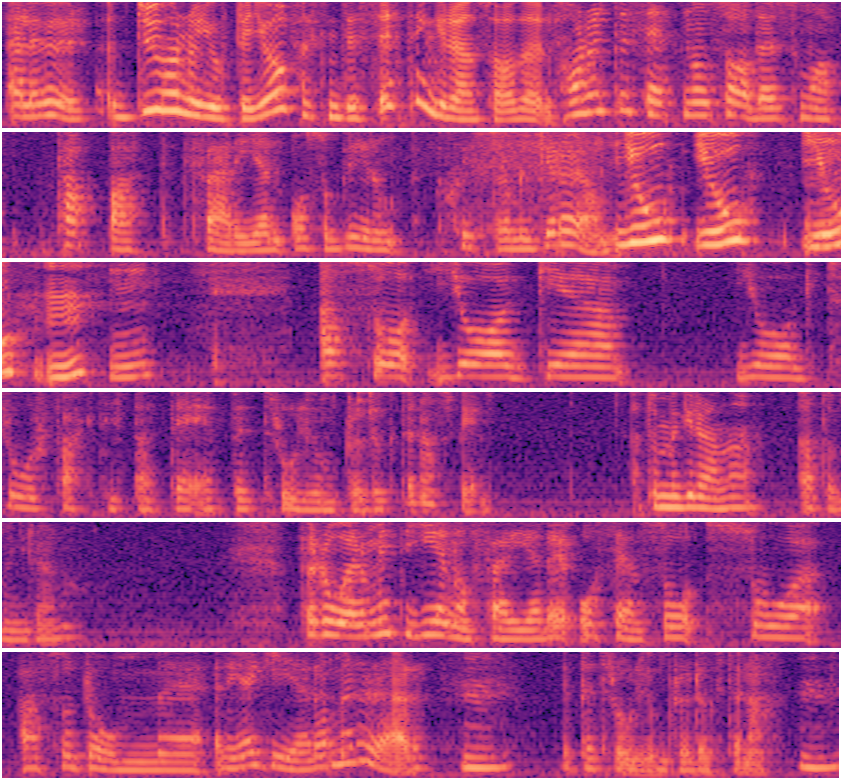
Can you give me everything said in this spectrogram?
Eller hur? Du har nog gjort det. Jag har faktiskt inte sett en grön sadel. Har du inte sett någon sadel som har tappat färgen och så blir de, skiftar de i grönt? Jo, jo, jo. Mm. Alltså, jag, eh, jag tror faktiskt att det är petroleumprodukternas fel Att de är gröna. att de är gröna. För då är de inte genomfärgade och sen så, så alltså de eh, reagerar med det där, Mm. petroleumprodukterna. Mm.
